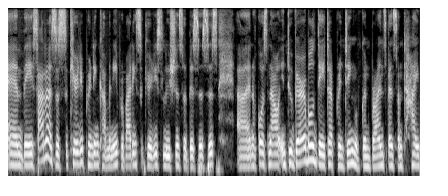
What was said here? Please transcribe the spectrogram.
And they started as a security printing company, providing security solutions for businesses. Uh, and of course, now into variable data printing. When Brian spent some time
